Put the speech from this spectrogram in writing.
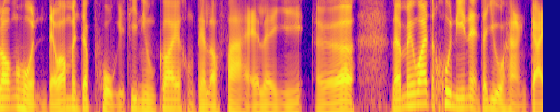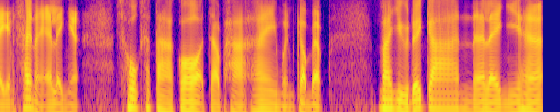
ล่องหน แต่ว่ามันจะผูกอยู่ที่นิ้วก้อยของแต่ละฝ่ายอะไรอย่างนี้ เออ แล้วไม่ว่าจะคู่นี้เนี่ยจะอยู่ห่างไกลกันแค่ไหนอะไรเงี้ยโชคชะตาก็จะพาให้เหมือนกับแบบมาอยู่ด้วยกันอะไรอย่างนี้ฮะ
